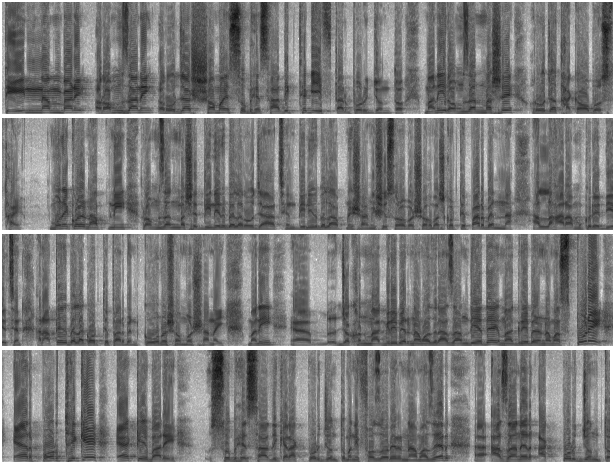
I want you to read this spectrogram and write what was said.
তিন নম্বরে রমজানে রোজার সময় শুভে সাদিক থেকে ইফতার পর্যন্ত মানে রমজান মাসে রোজা থাকা অবস্থায়। মনে করেন আপনি রমজান মাসে দিনের বেলা রোজা আছেন, দিনের বেলা আপনি স্বামী সহবাস সহবাস করতে পারবেন না, আল্লাহ হারাম করে দিয়েছেন, রাতের বেলা করতে পারবেন, কোনো সমস্যা নাই। মানে যখন মাগরিবের নামাজের আজান দিয়ে দেয়, মাগরিবের নামাজ পড়ে, এরপর থেকে একেবারে সোভে সাদিকের আগ পর্যন্ত মানে ফজরের নামাজের আজানের আগ পর্যন্ত,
